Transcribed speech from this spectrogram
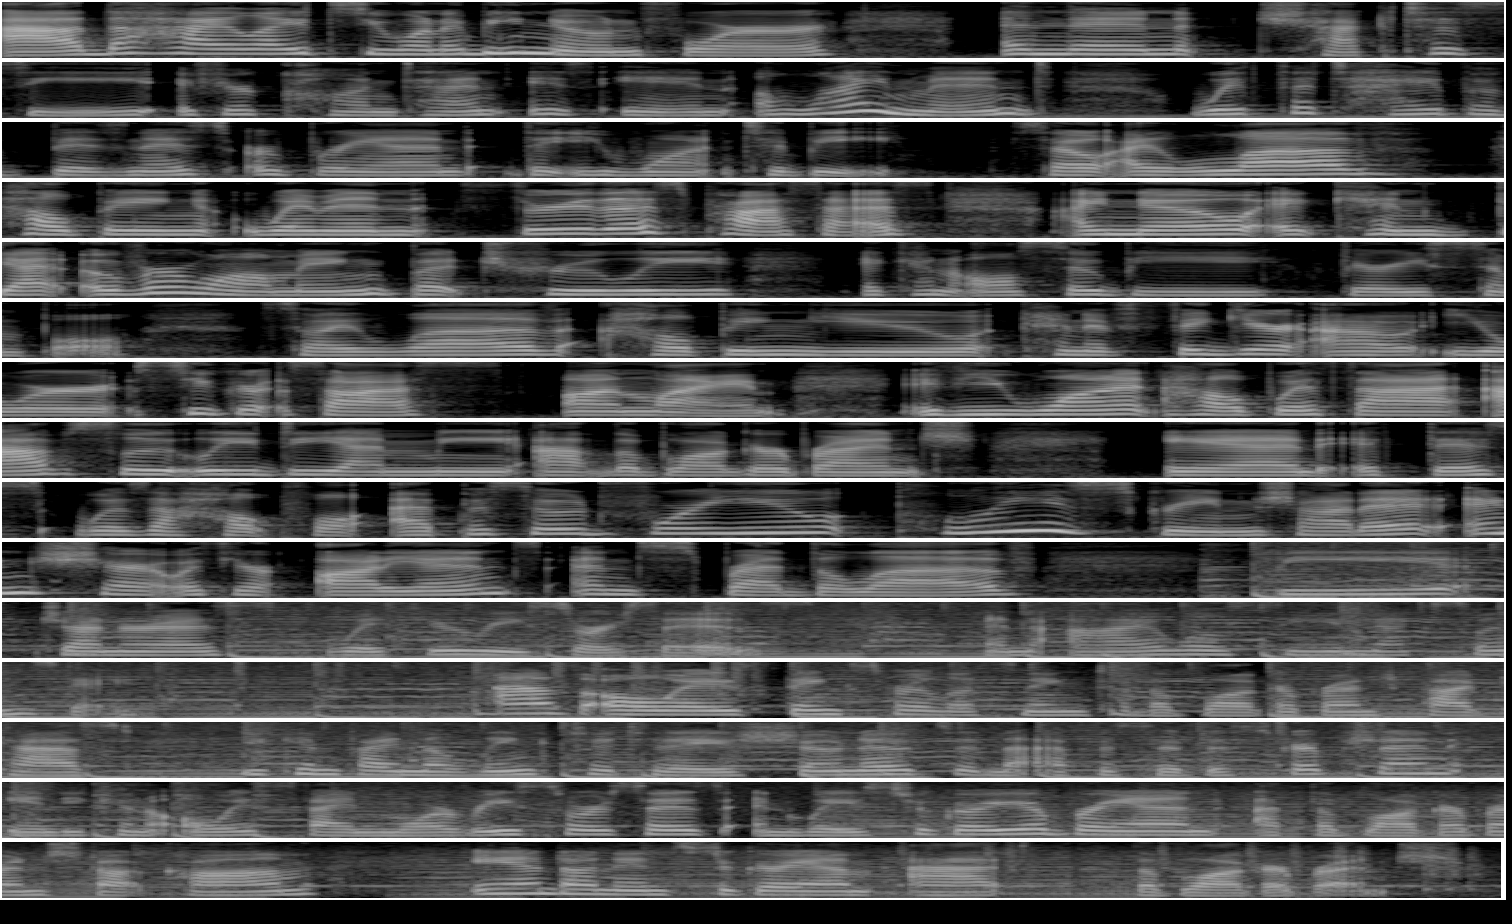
add the highlights you want to be known for, And then check to see if your content is in alignment with the type of business or brand that you want to be. So I love helping women through this process. I know it can get overwhelming, but truly it can also be very simple. So I love helping you kind of figure out your secret sauce online. If you want help with that, absolutely DM me at the blogger brunch. And if this was a helpful episode for you, please screenshot it and share it with your audience and spread the love. Be generous with your resources and I will see you next Wednesday. As always, thanks for listening to the Blogger Brunch podcast. You can find the link to today's show notes in the episode description, and you can always find more resources and ways to grow your brand at thebloggerbrunch.com and on Instagram at thebloggerbrunch.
